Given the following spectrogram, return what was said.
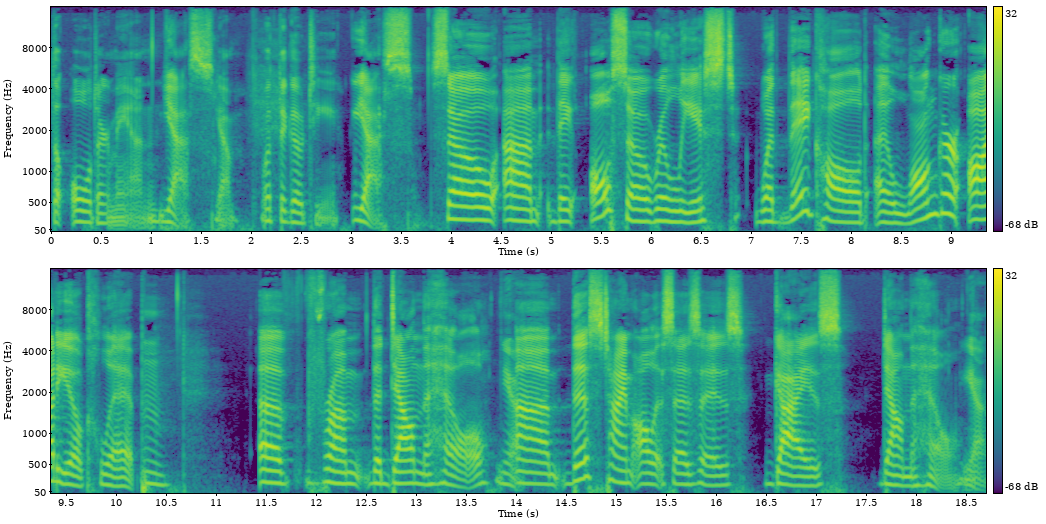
the older man. Yes. Yeah. With the goatee. Yes. So um, they also released what they called a longer audio clip Mm. Of from the down the hill. Yeah. Um, this time, all it says is "guys down the hill." Yeah.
